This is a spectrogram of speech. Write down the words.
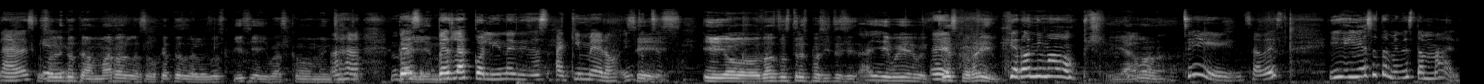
la verdad es Tú que solito te amarras las agujetas de los dos pies y ahí vas como menchito. ajá, ves, cayendo. ves la colina y dices, aquí mero. Sí. Entonces, Y o das dos, tres pasitos y dices, ay, ay, voy, Eh. voy, ¿quieres correr? Y, Jerónimo. y vámonos. Sí, ¿sabes? Y, y eso también está mal.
